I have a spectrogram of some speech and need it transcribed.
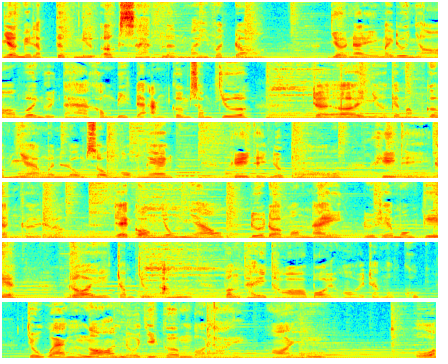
Nhớ ngay lập tức như ớt sát lên mấy vết đó. Giờ này mấy đứa nhỏ với người ta không biết đã ăn cơm xong chưa? Trời ơi nhớ cái mâm cơm nhà mình lộn xộn ngổn ngang. Khi thì nước đổ, khi thì canh rơi rớt. Trẻ con nhốn nháo, đứa đòi món này, đứa réo món kia. Gói trong chữ ấm vẫn thấy thò bồi hồi ra một khúc. Chủ quán ngó nửa dĩa cơm bỏ lại hỏi ủa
